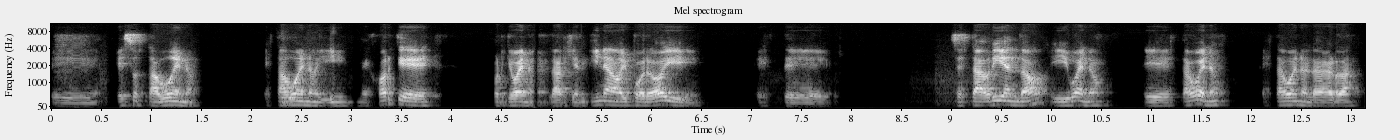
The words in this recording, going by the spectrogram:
Eh, eso está bueno, está bueno y mejor que, porque bueno, la Argentina hoy por hoy este, se está abriendo y bueno, eh, está bueno, está bueno la verdad.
